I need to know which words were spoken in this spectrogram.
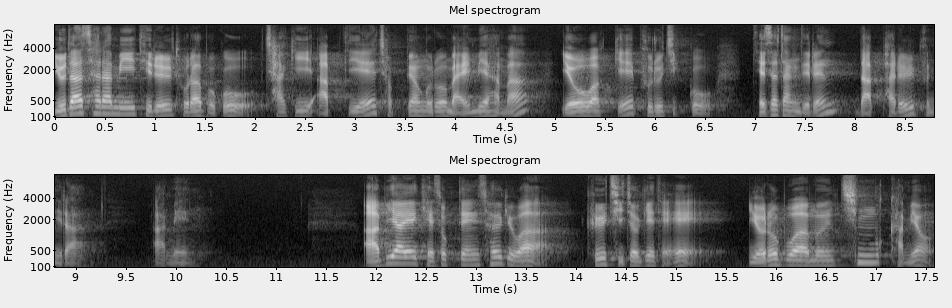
유다 사람이 뒤를 돌아보고 자기 앞뒤에 젖병으로 말미암아 여호와께 부르짖고 제사장들은 나팔을 부니라. 아멘. 아비아의 계속된 설교와 그 지적에 대해 여로보암은 침묵하며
